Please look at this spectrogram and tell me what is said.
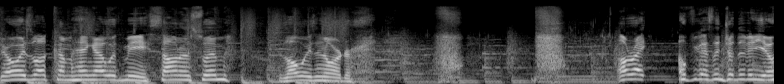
you're always welcome hang out with me. Sauna swim is always in order. All right, hope you guys enjoyed the video.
